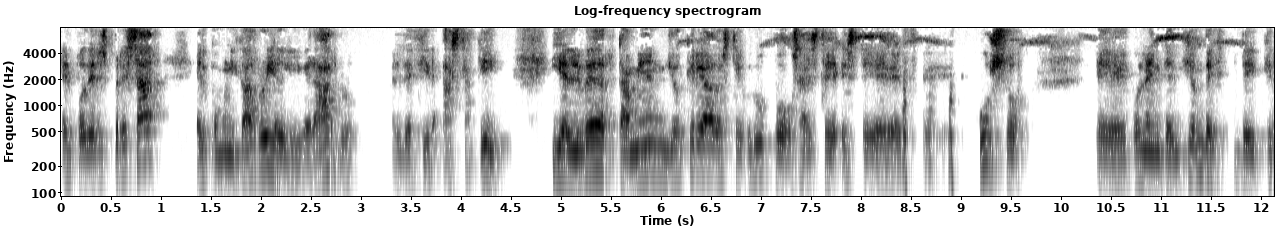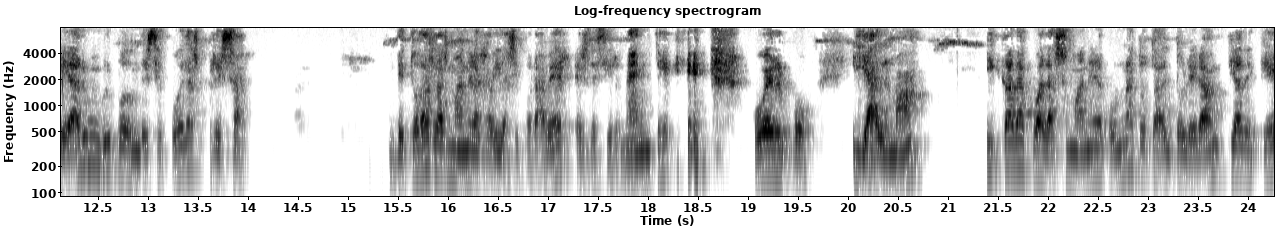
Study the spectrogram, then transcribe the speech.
el poder expresar, el comunicarlo y el liberarlo. Es decir, hasta aquí. Y el ver también, yo he creado este grupo, o sea, este, este eh, curso, eh, con la intención de, crear un grupo donde se pueda expresar de todas las maneras habidas y por haber, es decir, mente, cuerpo y alma, y cada cual a su manera, con una total tolerancia de que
